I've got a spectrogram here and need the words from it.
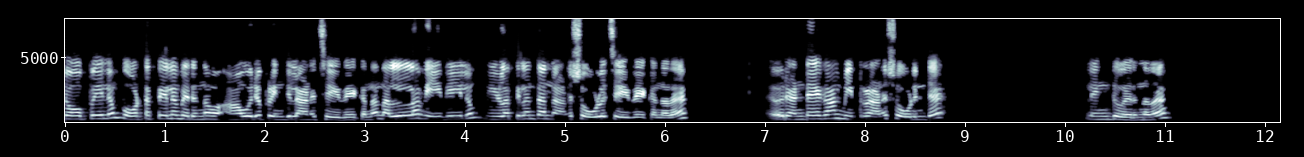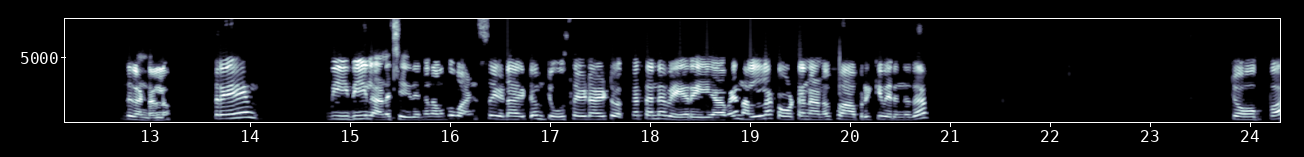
ടോപ്പയിലും ബോട്ടത്തിലും വരുന്ന ആ ഒരു പ്രിന്റിലാണ് ചെയ്തേക്കുന്നത്. നല്ല വീതിയിലും നീളത്തിലും തന്നെയാണ് ഷോൾ ചെയ്തേക്കുന്നത്. രണ്ടേകാൽ മീറ്റർ ആണ് ഷോളിന്റെ ലെങ്ത് വരുന്നത് ഇത് കണ്ടല്ലോ. ഇത്രയും രീതിയിലാണ് ചെയ്തിരുന്നത് നമുക്ക് വൺ സൈഡ് ആയിട്ടും ടു സൈഡ് ആയിട്ടും ഒക്കെ തന്നെ വെയർ ചെയ്യാവേ. നല്ല കോട്ടൺ ആണ് ഫാബ്രിക് വരുന്നത്. ടോപ്പ്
